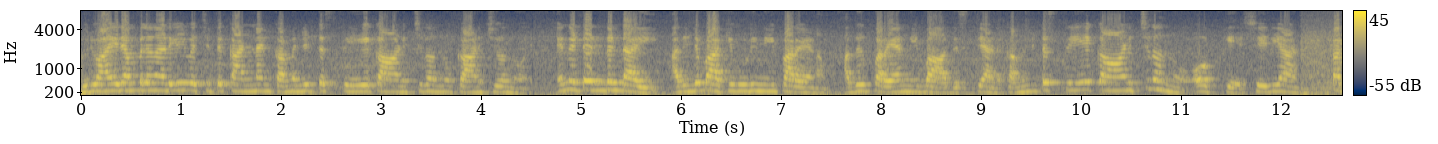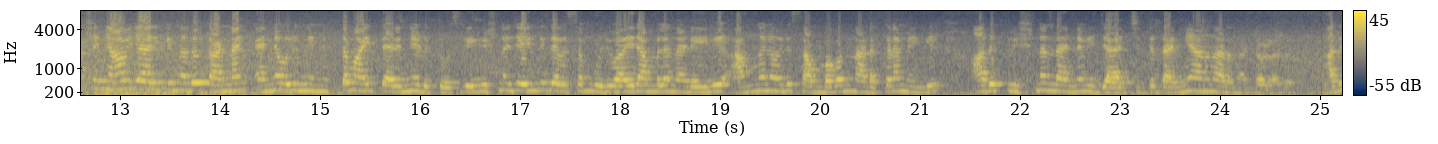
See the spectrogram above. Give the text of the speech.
ഗുരുവായൂരമ്പല നടയിൽ വെച്ചിട്ട് കണ്ണൻ കമന്റിട്ട സ്ത്രീയെ കാണിച്ചു തന്നു കാണിച്ചു തന്നു. എന്നിട്ട് എന്തുണ്ടായി? അതിന്റെ ബാക്കി കൂടി നീ പറയണം. അത് പറയാൻ നീ ബാധ്യസ്ഥയാണ്. കമ്മിട്ട സ്ത്രീയെ കാണിച്ചു തന്നു. ഓക്കെ ശരിയാണ്. പക്ഷെ ഞാൻ വിചാരിക്കുന്നത് കണ്ണൻ എന്നെ ഒരു നിമിത്തമായി തെരഞ്ഞെടുത്തു. ശ്രീകൃഷ്ണ ജയന്തി ദിവസം ഗുരുവായൂർ അമ്പലനടയിൽ അങ്ങനെ ഒരു സംഭവം നടക്കണമെങ്കിൽ അത് കൃഷ്ണൻ തന്നെ വിചാരിച്ചിട്ട് തന്നെയാണ് നടന്നിട്ടുള്ളത്. അത്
